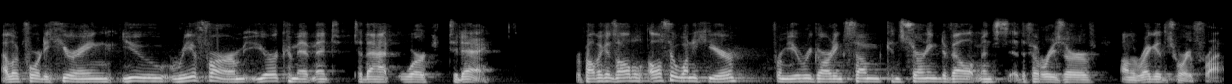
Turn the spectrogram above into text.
I look forward to hearing you reaffirm your commitment to that work today. Republicans also want to hear from you regarding some concerning developments at the Federal Reserve on the regulatory front.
